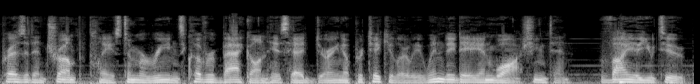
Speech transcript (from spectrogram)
President Trump placed a Marine's cover back on his head during a particularly windy day in Washington, via YouTube.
